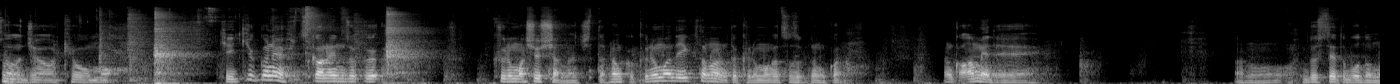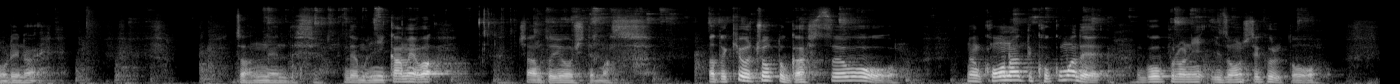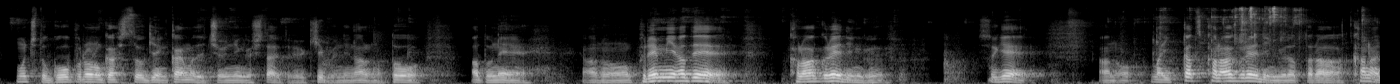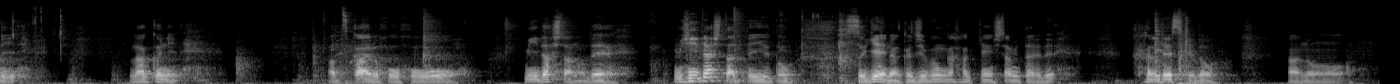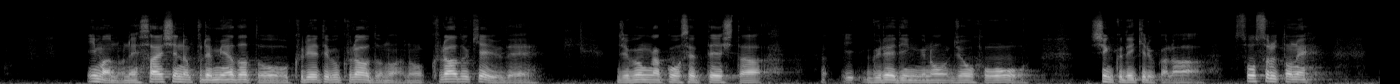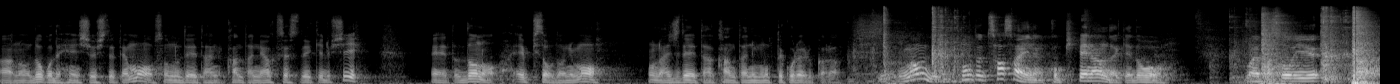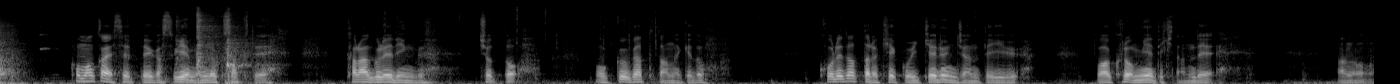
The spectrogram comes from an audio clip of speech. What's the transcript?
さあじゃあ今日も。結局ね2日連続車出社になっちゃった。なんか車で行くとなると車が続くのかな。なんか雨であのブステットボード乗れない。残念ですよ。でも2日目はちゃんと用意してます。あと今日ちょっと画質をなんかこうなってここまで GoPro に依存してくるともうちょっと GoPro の画質を限界までチューニングしたいという気分になるのとあとねあのプレミアで color grading すげえあの、まあ、一括 color grading だったらかなり楽に扱える方法を見出したので見出したっていうとすげえなんか自分が発見したみたいであれですけどあの今のね最新のプレミアだと Creative Cloud のあのクラウド経由で自分がこう設定した grading の情報を sync できるからそうするとねあのどこで編集しててもそのデータに簡単にアクセスできるし、えーと、どのエピソードにも同じデータ簡単に持ってこれるから。今まで本当に些細なコピペなんだけど、まあ、やっぱそういう細かい設定がすげえ面倒くさくて。カラーグレーディングちょっと億劫がってたんだけどこれだったら結構いけるんじゃんっていうワークフロー見えてきたんであの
